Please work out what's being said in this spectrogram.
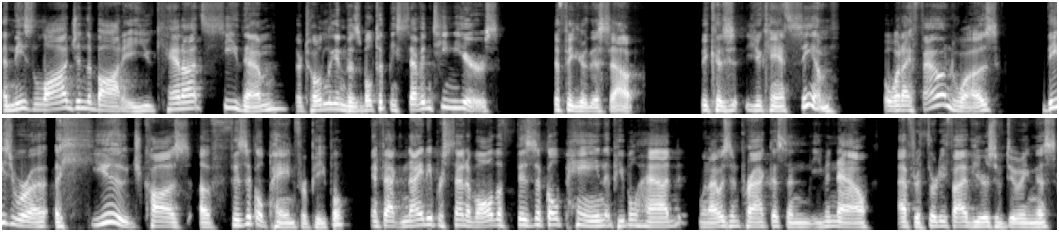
And these lodge in the body. You cannot see them, they're totally invisible. It took me 17 years to figure this out because you can't see them. But what I found was these were a, a huge cause of physical pain for people. In fact, 90% of all the physical pain that people had when I was in practice and even now, after 35 years of doing this,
